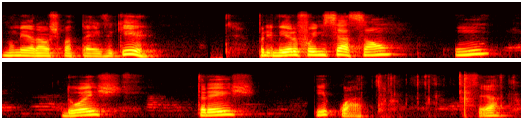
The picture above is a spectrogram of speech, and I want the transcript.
numerar os papéis aqui. Primeiro foi iniciação 1, 2, 3 e 4. Certo?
